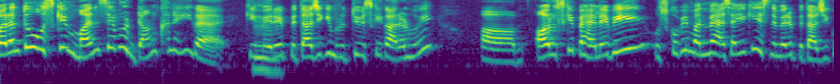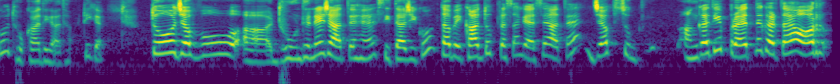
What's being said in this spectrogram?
परंतु उसके मन से वो डंक नहीं गया है कि हम्म। मेरे पिताजी की मृत्यु इसके कारण हुई और उसके पहले भी उसको भी मन में ऐसा ही कि इसने मेरे पिताजी को धोखा दिया था ठीक है? तो जब वो ढूँढने जाते हैं सीता जी को तब एक आध दो प्रसंग ऐसे आते हैं जब अंगद ये प्रयत्न करता है और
